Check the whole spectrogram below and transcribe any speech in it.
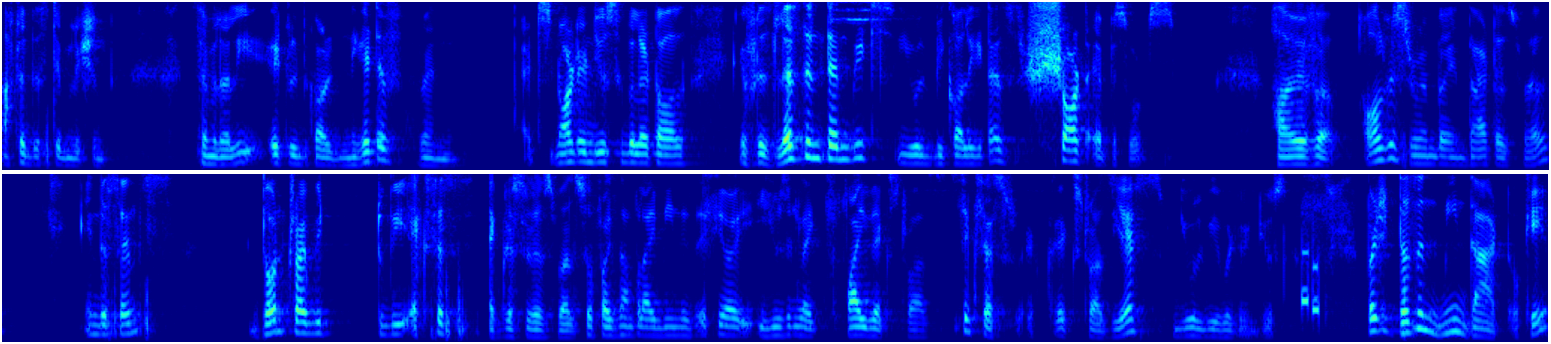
after the stimulation. Similarly, it will be called negative when it's not inducible at all. If it is less than 10 beats, you will be calling it as short episodes. However, always remember in that as well, in the sense, don't try be, to be excess aggressive as well. So, for example, I mean is if you're using like five extras, six extras, yes, you will be able to induce, but it doesn't mean that. Okay.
